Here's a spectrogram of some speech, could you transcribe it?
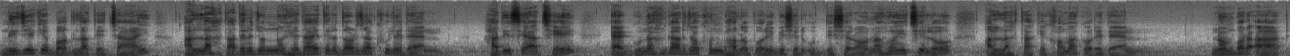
নিজেকে বদলাতে চায়, আল্লাহ তাদের জন্য হেদায়েতের দরজা খুলে দেন। হাদিসে আছে এক গুনাহগার যখন ভালো পরিবেশের উদ্দেশ্যে রওনা হয়েছিল, আল্লাহ তাকে ক্ষমা করে দেন। নম্বর আট,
